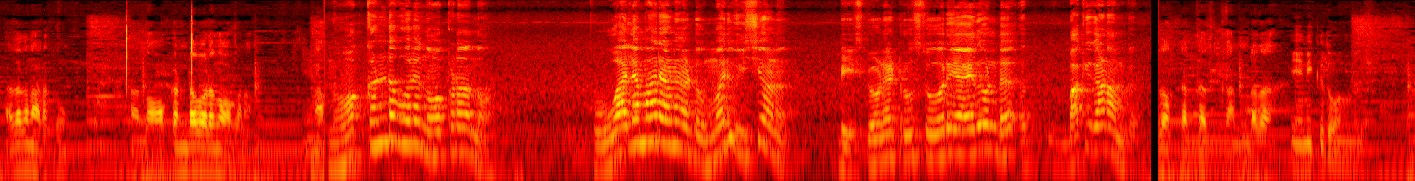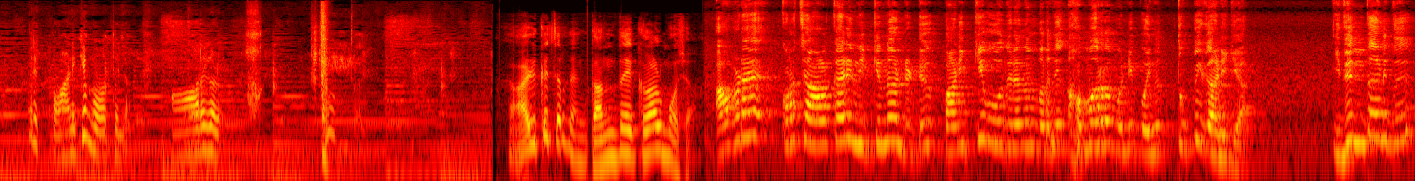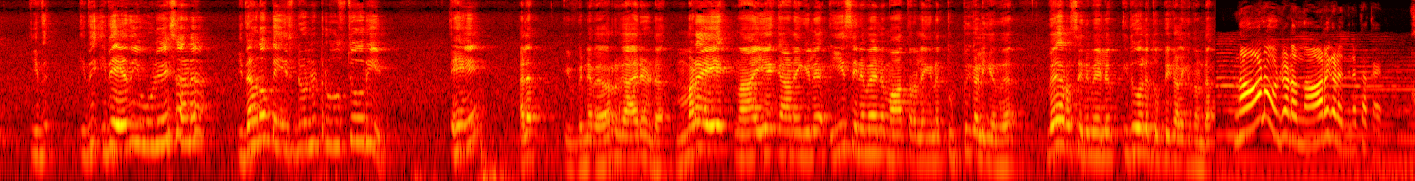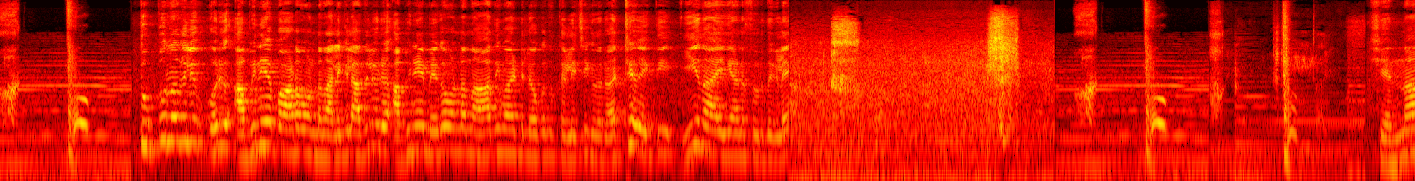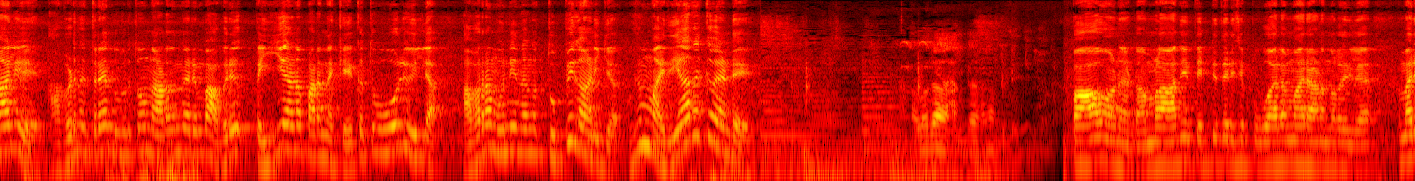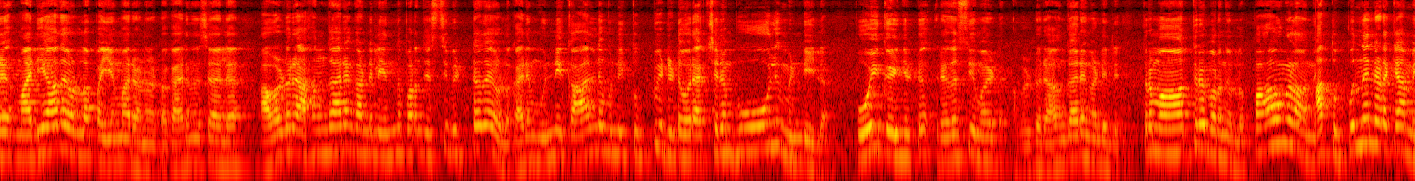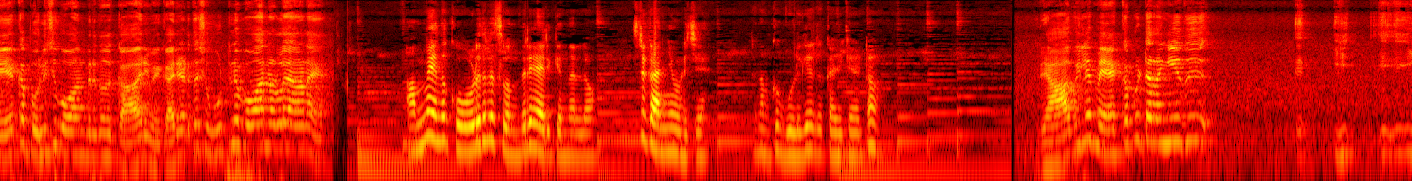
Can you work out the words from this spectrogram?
അതൊക്കെ നടക്കും. നോക്കണ്ട പോലെ നോക്കണം. നോക്കണ്ട പോലെ നോക്കണമെന്നോ? പൂവാലന്മാരാണ് കേട്ടോ ഉമ്മാര് വിഷയമാണ് ബേസ്ഡ് ട്രൂ സ്റ്റോറി ആയതുകൊണ്ട് ബാക്കി കാണാം നമുക്ക്. ഇതൊക്കെ കണ്ടതാ? എനിക്ക് തോന്നുന്നില്ല. ഒരു പണിക്ക് പോകത്തില്ല. ആറുകൾ അഴുക്കച്ചെറുക്കൻ തന്തേക്കാൾ മോശം. അവിടെ കുറച്ച് ആൾക്കാർ നിൽക്കുന്ന കണ്ടിട്ട് പണിക്ക് പോകുന്നില്ലെന്നും പറഞ്ഞ് അമ്മറുടെ മുന്നിൽ പോയി തുപ്പി കാണിക്കുക. ഇതെന്താണിത്? ഇത് ഇത് ഇത് ഏത് യൂണിവേഴ്സാണ് ആണ്? ഇതാണോ ബേസ്ഡ് ഓൺ ട്രൂ സ്റ്റോറി ഏ? അല്ല പിന്നെ വേറൊരു കാര്യമുണ്ട്. നമ്മുടെ ഈ നായികക്കാണെങ്കിൽ ഈ സിനിമയിൽ മാത്രമല്ല ഇങ്ങനെ തുപ്പി കളിക്കുന്നത്. വേറെ സിനിമയിലും ഇതുപോലെ തുപ്പി കളിക്കുന്നുണ്ട്. തുപ്പുന്നതിലും ഒരു അഭിനയ പാഠമുണ്ടെന്ന് അല്ലെങ്കിൽ അതിലൊരു അഭിനയ മികവുണ്ടെന്ന് ആദ്യമായിട്ട് ലോകത്ത് തെളിയിച്ചിരിക്കുന്ന ഒരു ഒറ്റ വ്യക്തി ഈ നായികയാണ് സുഹൃത്തുക്കളെ. പക്ഷെ എന്നാൽ അവിടുന്ന് ഇത്രയും ദൂരത്തുനിന്ന് നടന്നു വരുമ്പോ അവർ പെയ്യാണ് പറയുന്നത്. കേക്കത്ത് പോലും ഇല്ല. അവരുടെ മുന്നിൽ നിന്ന് തുപ്പി കാണിക്കുക. ഒരു മര്യാദയ്ക്ക് വേണ്ടേ? കണ്ടില്ലേ പാവമാണ് കേട്ടോ. നമ്മൾ ആദ്യം തെറ്റിദ്ധരിച്ച് പൂവാലന്മാരാണെന്നുള്ളതിൽ മര മര്യാദയുള്ള പയ്യന്മാരാണ് കേട്ടോ. കാര്യം എന്ന് വെച്ചാൽ അവളുടെ ഒരു അഹങ്കാരം കണ്ടില്ല എന്ന് പറഞ്ഞ് ജസ്റ്റ് വിട്ടതേ ഉള്ളൂ. കാര്യം മുന്നിൽ കാലിന്റെ മുന്നിൽ തുപ്പിയിട്ടിട്ട് ഒരക്ഷരം പോലും മിണ്ടിയില്ല. പോയി കഴിഞ്ഞിട്ട് രഹസ്യമായിട്ട് അവളുടെ ഒരു അഹങ്കാരം കണ്ടില്ല. ഇത്ര മാത്രമേ പറഞ്ഞുള്ളൂ. പാവങ്ങളാണ്. ആ തുപ്പുന്നതിന്റെ ഇടയ്ക്ക് ആ മേക്കപ്പ് ഒലിച്ചു പോകാണ്ടിരുന്നത് കാര്യമേ. കാര്യം അടുത്ത ഷൂട്ടിന് പോകാനുള്ളതാണേ അമ്മ ഇന്ന് കൂടുതൽ സുന്ദരിയായിരിക്കുന്നല്ലോ. ഇച്ചിരി കഞ്ഞി കുടിച്ചേ. നമുക്ക് ഗുളികയൊക്കെ കഴിക്കാം കേട്ടോ. രാവിലെ മേക്കപ്പ് ഇട്ട്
